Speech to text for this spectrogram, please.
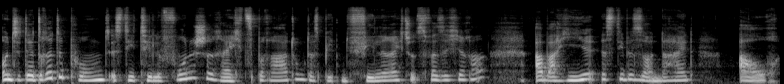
Und der dritte Punkt ist die telefonische Rechtsberatung. Das bieten viele Rechtsschutzversicherer. Aber hier ist die Besonderheit auch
